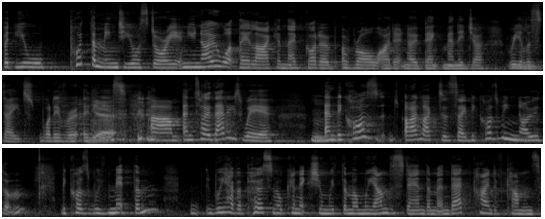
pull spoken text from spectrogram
but you'll put them into your story, and you know what they're like, and they've got a, a role. I don't know, bank manager, real hmm. estate, whatever it is. Yeah. Um, and so that is where hmm. And because I like to say, because we know them, because we've met them, we have a personal connection with them and we understand them, and that kind of comes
